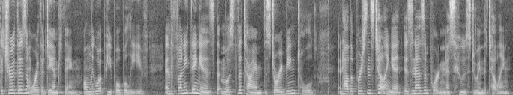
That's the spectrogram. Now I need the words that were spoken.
The truth isn't worth a damned thing, only what people believe. And the funny thing is that most of the time, the story being told and how the person's telling it isn't as important as who's doing the telling.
